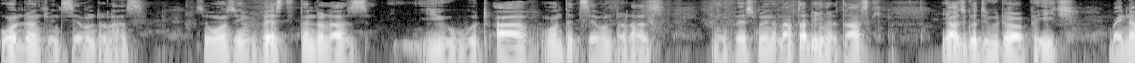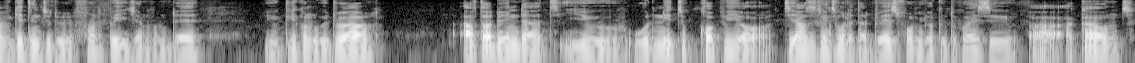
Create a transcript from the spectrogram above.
$127. So once you invest $10, you would have $137 in investment and after doing your task you have to go to withdrawal page. By navigating to the front page and from there you click on withdrawal. After doing that you would need to copy your trc20 wallet address from your cryptocurrency uh, account.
